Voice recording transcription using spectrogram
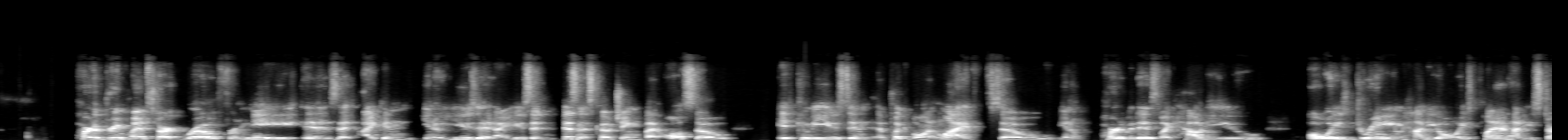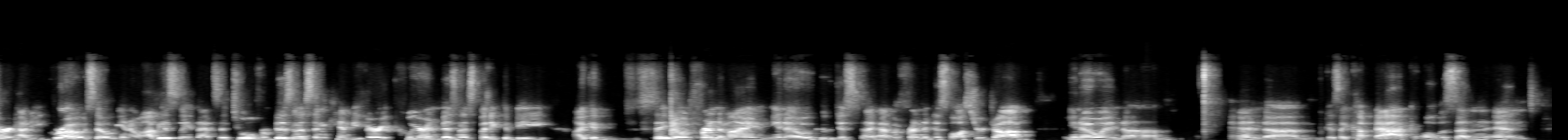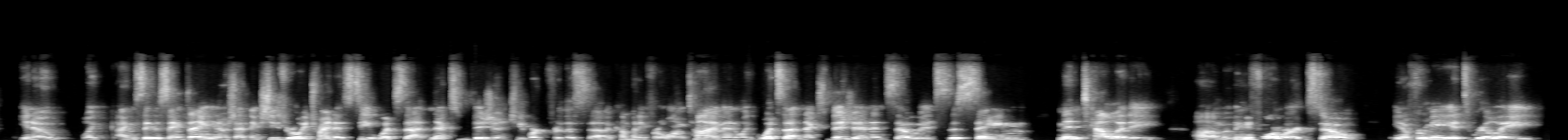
part of Dream Plan Start Grow for me is that I can, you know, use it. I use it in business coaching, but also it can be used in applicable in life. So, you know, part of it is like, how do you always dream how do you always plan? How do you start? How do you grow? So you know obviously that's a tool for business and can be very clear in business but it could be i could say to a friend of mine you know who just i have a friend that just lost her job you know and um and um because they cut back all of a sudden and you know like i can say the same thing you know i think she's really trying to see what's that next vision. She worked for this uh, company for a long time and like what's that next vision? And so it's the same mentality uh, moving mm-hmm. forward. So, you know, for me, it's really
